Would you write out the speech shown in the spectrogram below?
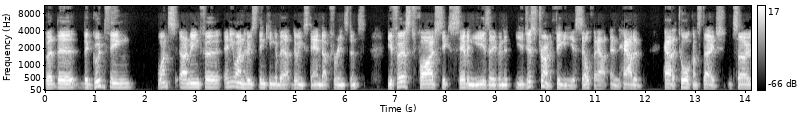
but the the good thing once i mean for anyone who's thinking about doing stand up for instance your first five, six, seven years, even it, you're just trying to figure yourself out and how to how to talk on stage. So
